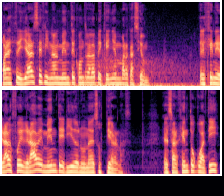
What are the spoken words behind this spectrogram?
para estrellarse finalmente contra la pequeña embarcación. El general fue gravemente herido en una de sus piernas. El sargento Cuatí,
